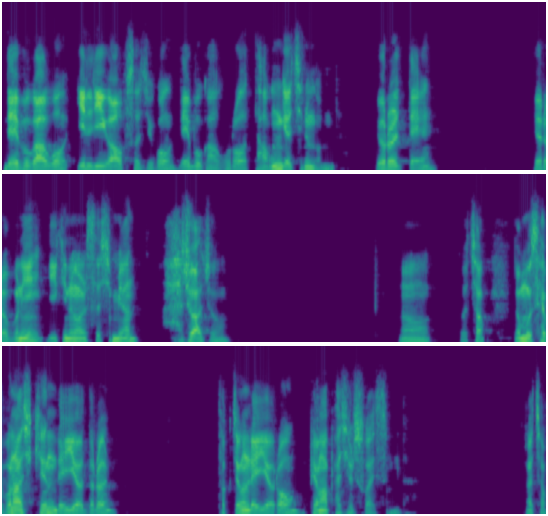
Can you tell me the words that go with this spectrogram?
내부 가구 1, 2가 없어지고 내부 가구로 다 옮겨지는 겁니다. 이럴 때 여러분이 이 기능을 쓰시면 아주 아주 어 그렇죠? 너무 세분화시킨 레이어들을 특정 레이어로 병합하실 수가 있습니다. 그렇죠?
